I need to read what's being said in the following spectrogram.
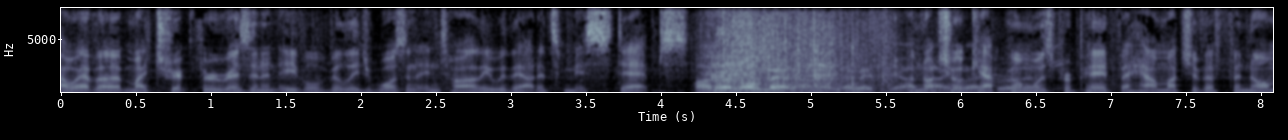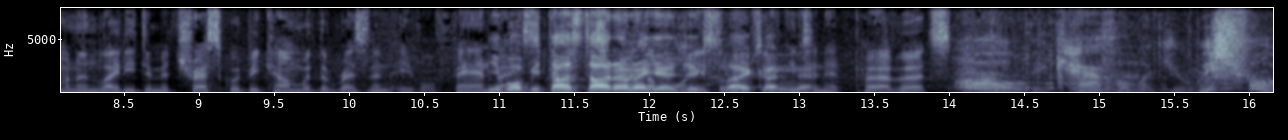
However, my trip through Resident Evil Village wasn't entirely without its missteps. Paran olmayan halen evet ya. I'm not sure Capcom was prepared for how much of a phenomenon Lady Dimitrescu would become with the Resident Evil fan İbo, base. bir tas because despite tarhana the gelecek, horniest Sly hopes of kanne. internet perverts, Oh, be careful what you wish for.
